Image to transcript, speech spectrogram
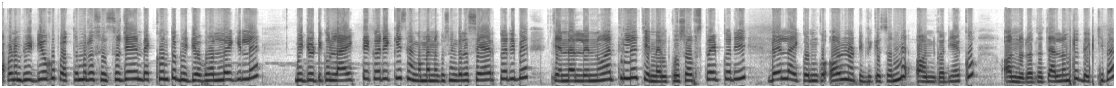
ଆପଣ ଭିଡ଼ିଓକୁ ପ୍ରଥମରୁ ଶେଷ ଯାଏଁ ଦେଖନ୍ତୁ ଭିଡ଼ିଓ ଭଲ ଲାଗିଲେ भिडियोट लाइक टे सेयार करेंगे चैनल नुआ थे चेल को सब्सक्राइब कर बेल आइकन को अल नोटिफिकेसन में अन् करने को अनुरोध चलतु देखा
